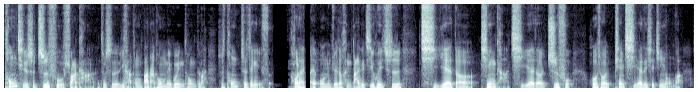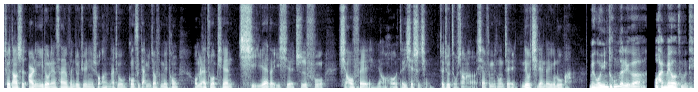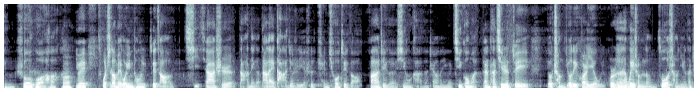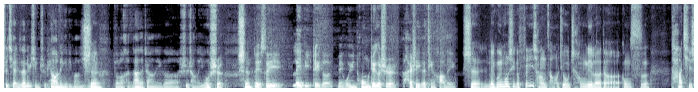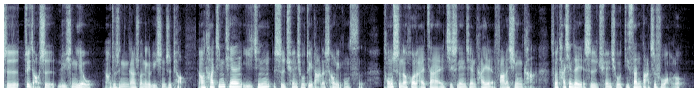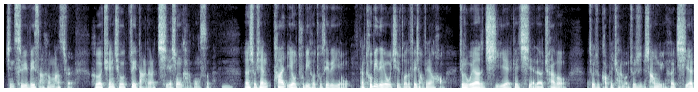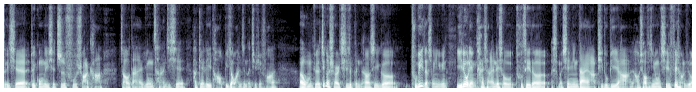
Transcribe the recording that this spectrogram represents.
通其实是支付刷卡，就是一卡通、八达通、美国运通，对吧？就是通，是这个意思。后来，哎，我们觉得很大一个机会是企业的信用卡、企业的支付，或者说偏企业的一些金融吧。所以当时二零一六年三月份就决定说啊，那就公司改名叫分贝通，我们来做偏企业的一些支付、消费，然后的一些事情，这就走上了现在分贝通这六七年的一个路吧。美国运通的这个我还没有怎么听说过哈，嗯，因为我知道美国运通最早。起家是打那个大莱卡，就是也是全球最早发这个信用卡的这样的一个机构嘛。但是它其实最有成就的一块业务，或者说它为什么能做成？因为它之前就在旅行支票那个地方是有了很大的这样的一个市场的优势。是对，所以类比这个美国运通，这个是还是一个挺好的一个。是美国运通是一个非常早就成立了的公司，它其实最早是旅行业务，然后就是您刚刚说那个旅行支票。然后它今天已经是全球最大的商旅公司，同时呢，后来在几十年前，它也发了信用卡，所以它现在也是全球第三大支付网络，仅次于 Visa 和 Master，和全球最大的企业信用卡公司。嗯，呃，首先它也有 To B 和 To C 的业务，那 To B 的业务其实做得非常非常好，就是围绕着企业给企业的 Travel，就是 Corporate Travel，就是商旅和企业的一些对公的一些支付、刷卡、招待、用餐这些，它给了一套比较完整的解决方案。而我们觉得这个事儿其实本质上是一个 to B 的生意，因为一六年看下来，那时候 to C 的什么现金贷啊、P to B 啊，然后消费金融其实非常热，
